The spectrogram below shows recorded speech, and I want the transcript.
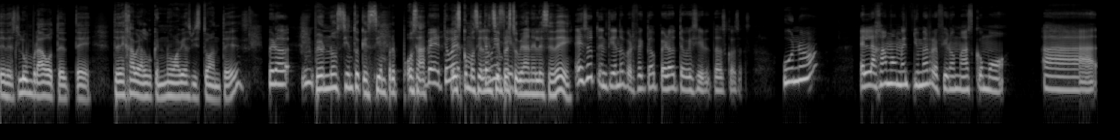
te deslumbra o te, te, te deja ver algo que no habías visto antes, pero... pero no siento que siempre, o sea, Ve, voy es como si alguien siempre decir, estuviera en LSD. Eso te entiendo perfecto, pero te voy a decir dos cosas. Uno, el aha moment yo me refiero más como a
